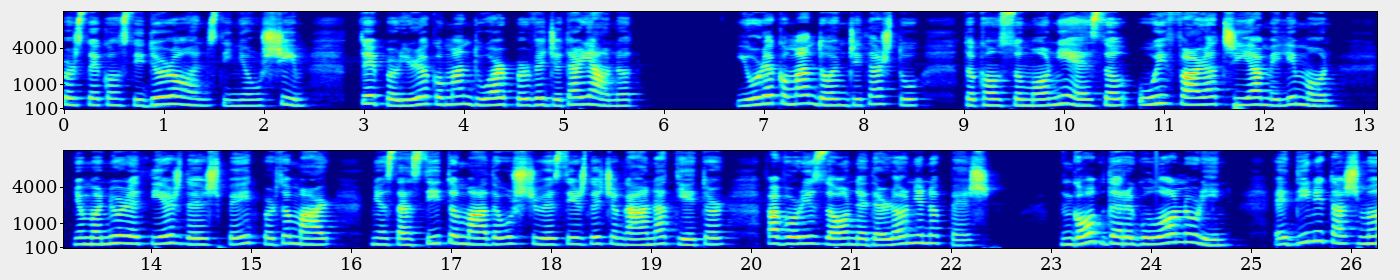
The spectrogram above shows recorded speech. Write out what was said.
përse konsiderohen si një ushqim tepër i rekomanduar për vegjetarianët. Ju rekomandojmë gjithashtu të konsumoni esëll, ujë, fara chia me limon. Një mënyrë e thjeshtë dhe e shpejtë për të marrë një sasi të madhe ushqyesish dhe që nga ana tjetër favorizon edhe rënie në peshë. Ngop dhe rregullon urinë. E dini tashmë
